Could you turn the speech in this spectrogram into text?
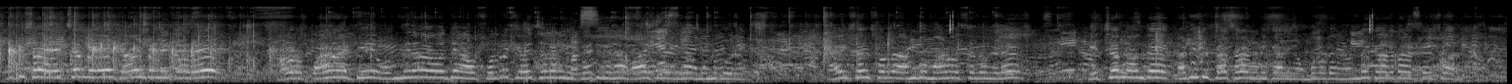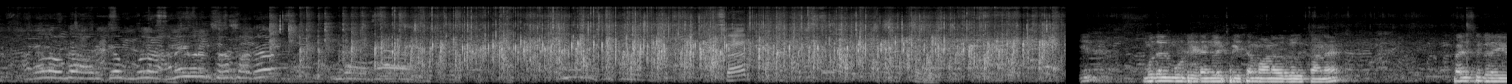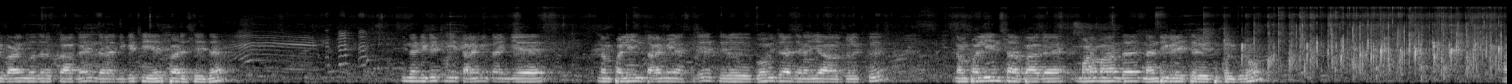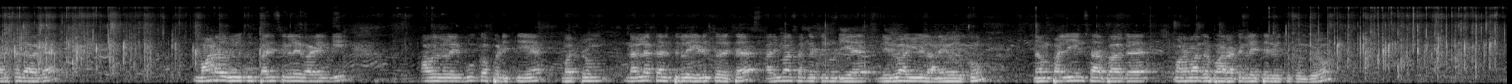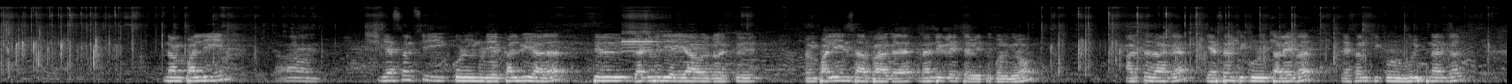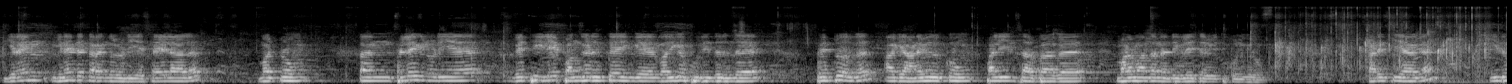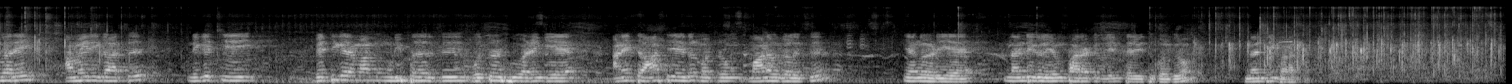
புதுசாக எக்ஸாம் ஜாயின் பண்ணியிருக்காரு அவரை பாராட்டி உண்மையாக வந்து அவர் சொல்கிற கேச்செல்லாம் நீங்கள் கேட்டிங்கன்னா வாழ்க்கையில் முன்னுக்கு வருவீங்க தயவுசெய்து சொல்ல அன்பு மாணவ செல்வங்களே எக்ஸாம் வந்து கடிந்து பேசுகிறான்னு நினைக்காதீங்க. உங்களுடைய நன்மைக்காக தான் பேசுவாங்க அதனால் வந்து அவருக்கு உங்களோட அனைவரின் சார்பாக இந்த சார். முதல் மூன்று இடங்களை பிடித்த மாணவர்களுக்கான பரிசுகளை வழங்குவதற்காக இந்த நிகழ்ச்சியை ஏற்பாடு செய்த இந்த நிகழ்ச்சியை தலைமை தாங்கிய நம் பள்ளியின் தலைமை ஆசிரியர் திரு கோவிந்தராஜன் ஐயா அவர்களுக்கு நம் பள்ளியின் சார்பாக மனமார்ந்த நன்றிகளை தெரிவித்துக் கொள்கிறோம். அடுத்ததாக மாணவர்களுக்கு பரிசுகளை வழங்கி அவர்களை ஊக்கப்படுத்திய மற்றும் நல்ல கருத்துக்களை எடுத்துரைத்த அரிமா சங்கத்தினுடைய நிர்வாகிகள் அனைவருக்கும் நம் பள்ளியின் சார்பாக மனமார்ந்த பாராட்டுகளை தெரிவித்துக் கொள்கிறோம். நம் பள்ளியின் எஸ்எம்சி குழுவினுடைய கல்வியாளர் திரு கஜபதி ஐயா அவர்களுக்கு நம் பள்ளியின் சார்பாக நன்றிகளை தெரிவித்துக் கொள்கிறோம். அடுத்ததாக எஸ்எம்சி குழு தலைவர் எஸ்எம்சி குழு உறுப்பினர்கள் இணை- இணைந்த கரங்களுடைய செயலாளர் மற்றும் தன் பிள்ளைகளுடைய வெற்றியிலே பங்கெடுக்க இங்கே வருகை புரிந்திருந்த பெற்றோர்கள் ஆகிய அனைவருக்கும் பள்ளியின் சார்பாக மனமார்ந்த நன்றிகளை தெரிவித்துக் கொள்கிறோம். கடைசியாக இதுவரை அமைதி காத்து நிகழ்ச்சியை வெற்றிகரமாக முடிப்பதற்கு ஒத்துழைப்பு வழங்கிய அனைத்து ஆசிரியர்கள் மற்றும் மாணவர்களுக்கு எங்களுடைய நன்றிகளையும் பாராட்டுகளையும் தெரிவித்துக் கொள்கிறோம். நன்றி வணக்கம்.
